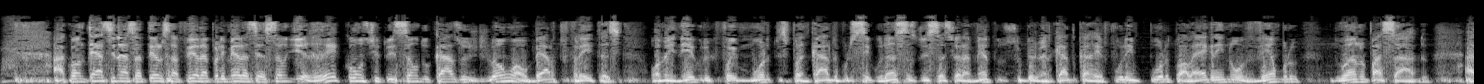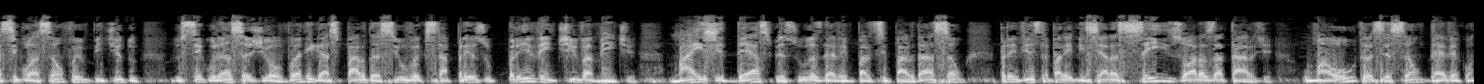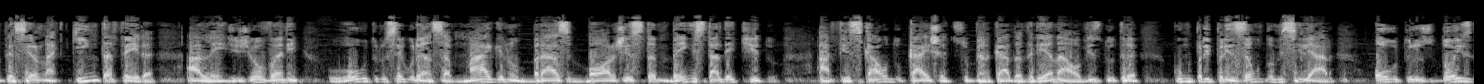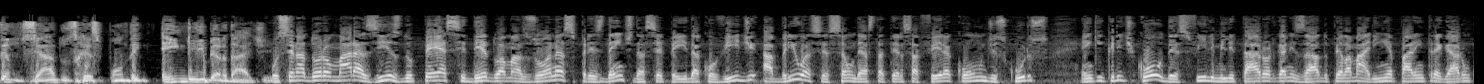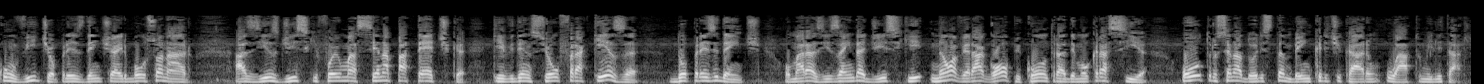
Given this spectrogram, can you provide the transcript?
Acontece nessa terça-feira a primeira sessão de reconstituição do caso João Alberto Freitas, homem negro que foi morto espancado por seguranças do estacionamento do supermercado Carrefour em Porto Alegre em novembro do ano passado. A simulação foi um pedido do segurança Giovanni Gaspar da Silva que está preso preventivamente. Mais de 10 pessoas devem participar da ação prevista para iniciar às 6 horas da tarde. Uma outra sessão deve acontecer na quinta-feira, Além de Giovanni, o outro segurança, Magno Bras Borges, também está detido. A fiscal do Caixa de Supermercado Adriana Alves Dutra cumpre prisão domiciliar. Outros dois denunciados respondem em liberdade. O senador Omar Aziz, do PSD do Amazonas, presidente da CPI da Covid, abriu a sessão desta terça-feira com um discurso em que criticou o desfile militar organizado pela Marinha para entregar um convite ao presidente Jair Bolsonaro. Aziz disse que foi uma cena patética que evidenciou fraqueza do presidente. Omar Aziz ainda disse que não haverá golpe contra a democracia. Outros senadores também criticaram o ato militar.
